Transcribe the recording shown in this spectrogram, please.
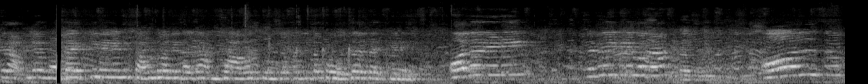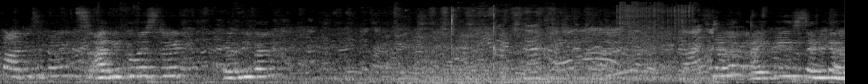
तर आपल्या मोठा आहेत की नाही आणि साऊंड वाले दादा आमचा आवाज तुमच्यापर्यंत पोहोचत आहेत की नाही? ऑल आर रेडी सगळे इकडे बघा. All the participants are requested everyone I P centre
